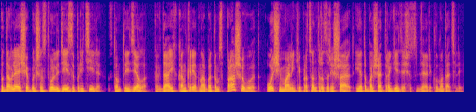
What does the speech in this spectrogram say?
подавляющее большинство людей запретили. В том-то и дело. Когда их конкретно об этом спрашивают, очень маленький процент разрешают. И это большая трагедия сейчас для рекламодателей.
